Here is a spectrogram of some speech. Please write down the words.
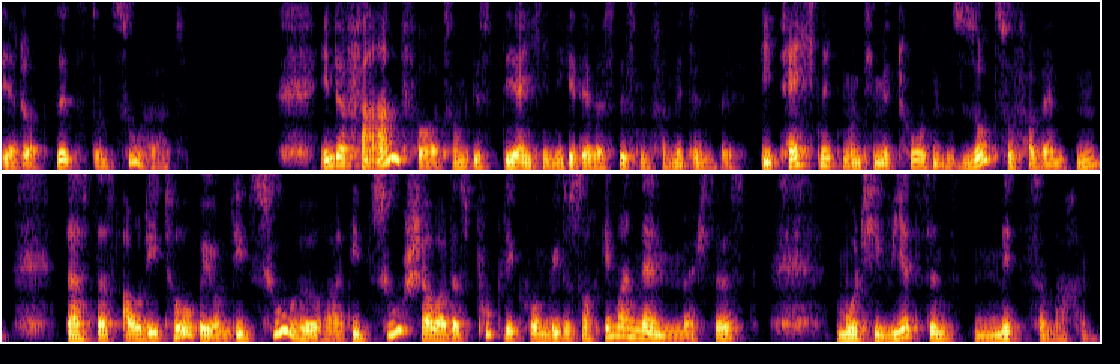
der dort sitzt und zuhört, in der Verantwortung ist derjenige, der das Wissen vermitteln will, die Techniken und die Methoden so zu verwenden, dass das Auditorium, die Zuhörer, die Zuschauer, das Publikum, wie du es auch immer nennen möchtest, motiviert sind mitzumachen,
